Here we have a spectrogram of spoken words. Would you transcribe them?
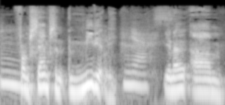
mm. from Samson immediately. yes. You know, um,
